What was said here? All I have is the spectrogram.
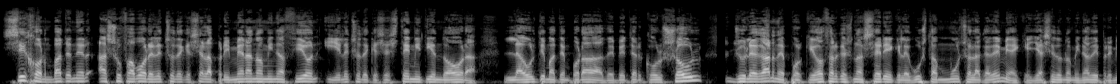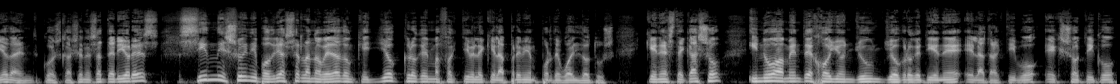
Seahorn va a tener a su favor el hecho de que sea la primera nominación y el hecho de que se esté emitiendo ahora la última temporada de Better Call Saul. Julie Garner, porque Ozark es una serie que le gusta mucho a la academia y que ya ha sido nominada y premiada en ocasiones anteriores. Sidney Sweeney podría ser la novedad, aunque yo creo que es más factible que la premien por The Wild Lotus que en este caso. Y nuevamente Ho Jung yo creo que tiene el atractivo exótico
